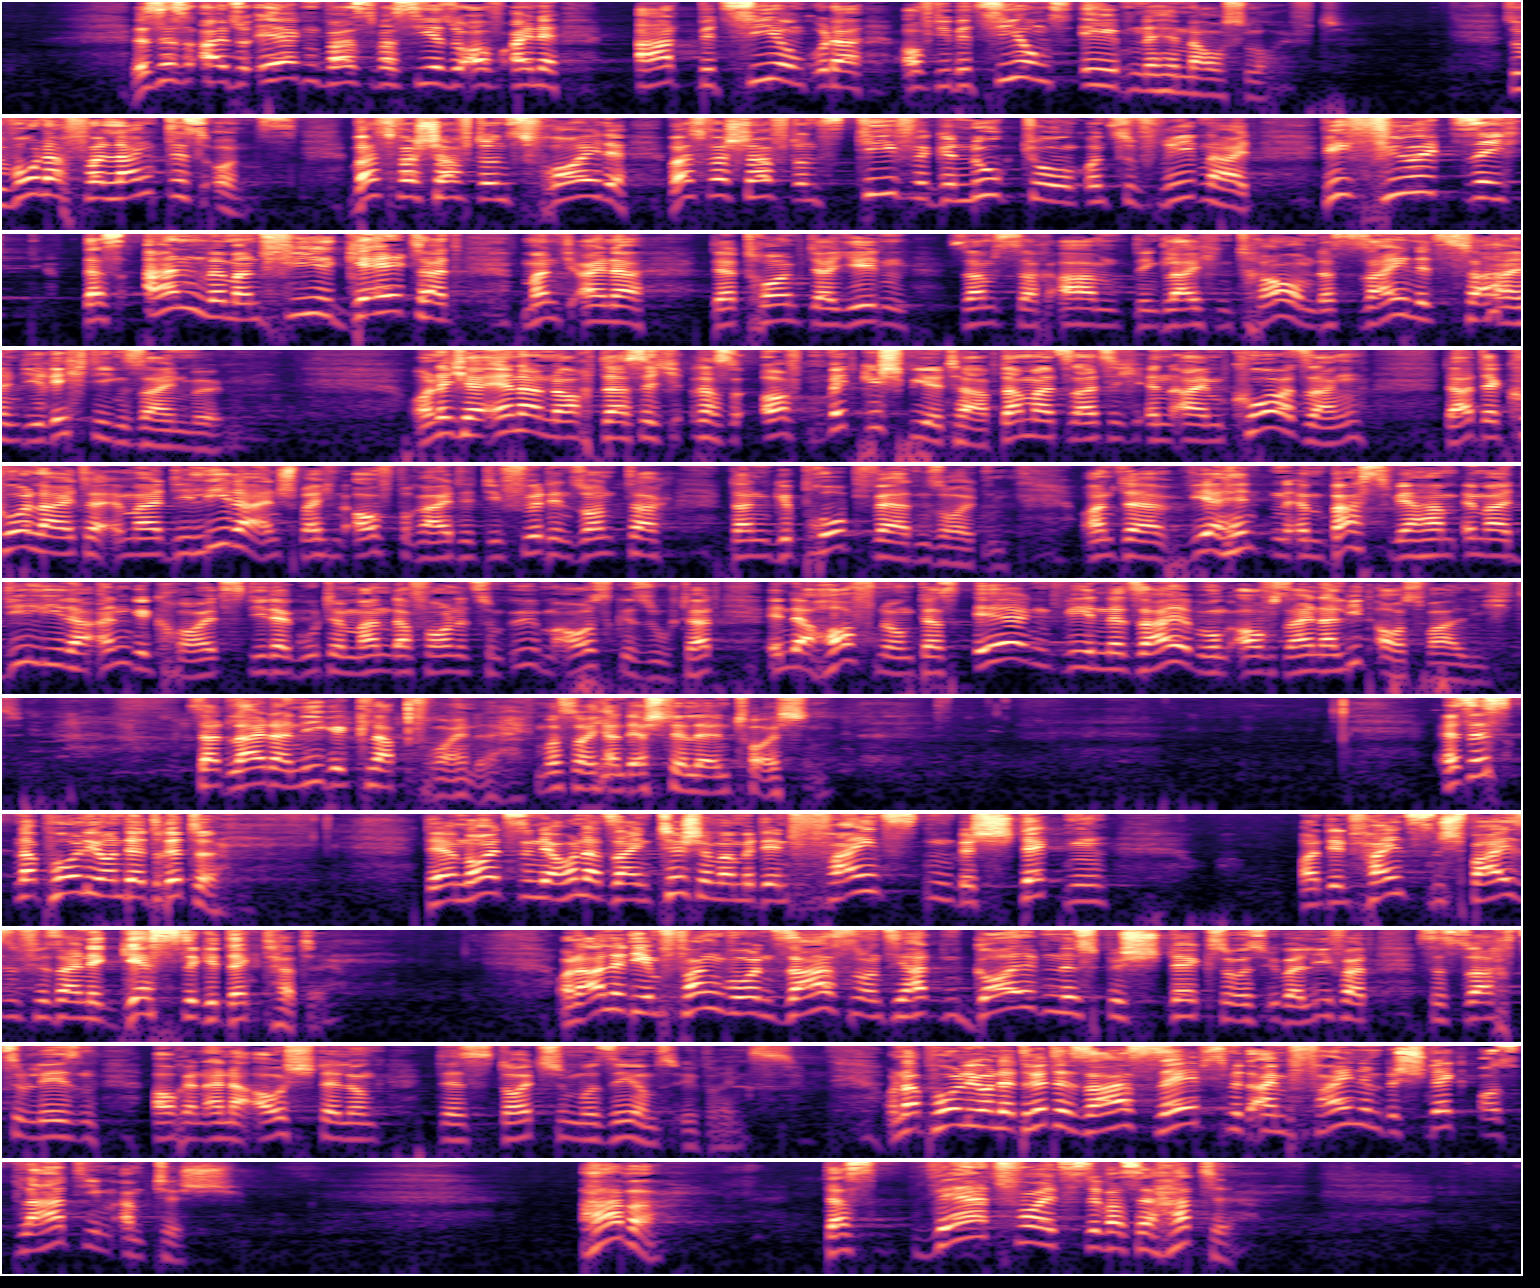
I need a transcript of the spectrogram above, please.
Das ist also irgendwas, was hier so auf eine Art Beziehung oder auf die Beziehungsebene hinausläuft. So wonach verlangt es uns? Was verschafft uns Freude? Was verschafft uns tiefe Genugtuung und Zufriedenheit? Wie fühlt sich das an, wenn man viel Geld hat? Manch einer der träumt ja jeden Samstagabend den gleichen Traum, dass seine Zahlen die richtigen sein mögen. Und ich erinnere noch, dass ich das oft mitgespielt habe. Damals, als ich in einem Chor sang, da hat der Chorleiter immer die Lieder entsprechend aufbereitet, die für den Sonntag dann geprobt werden sollten. Und äh, wir hinten im Bass, wir haben immer die Lieder angekreuzt, die der gute Mann da vorne zum Üben ausgesucht hat, in der Hoffnung, dass irgendwie eine Salbung auf seiner Liedauswahl liegt. Es hat leider nie geklappt, Freunde. Ich muss euch an der Stelle enttäuschen. Es ist Napoleon der Dritte, der im 19. Jahrhundert seinen Tisch immer mit den feinsten Bestecken und den feinsten Speisen für seine Gäste gedeckt hatte. Und alle, die empfangen wurden, saßen und sie hatten goldenes Besteck, so ist überliefert, es ist nachzulesen, auch in einer Ausstellung des Deutschen Museums übrigens. Und Napoleon III. saß selbst mit einem feinen Besteck aus Platin am Tisch. Aber das Wertvollste, was er hatte,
